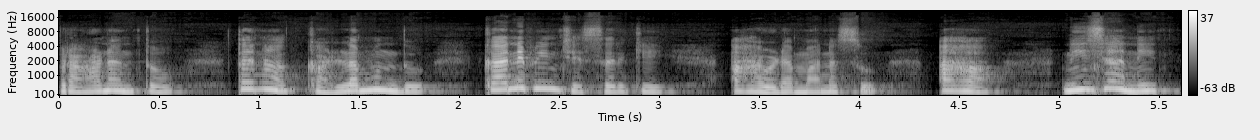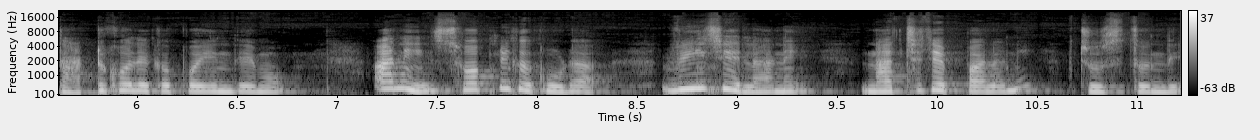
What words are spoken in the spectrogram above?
ప్రాణంతో తన కళ్ళ ముందు కనిపించేసరికి ఆవిడ మనసు ఆ నిజాన్ని తట్టుకోలేకపోయిందేమో అని స్వప్నిక కూడా వీజేలానే నచ్చచెప్పాలని చూస్తుంది.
